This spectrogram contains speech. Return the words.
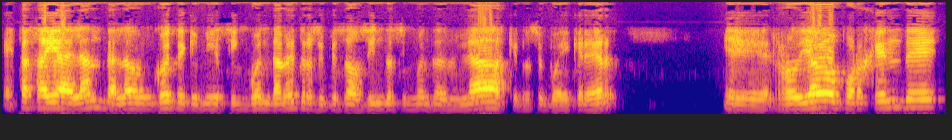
estás ahí adelante al lado de un cohete que mide 50 metros y pesa 250 toneladas, que no se puede creer, eh, rodeado por gente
